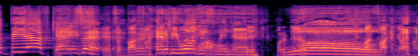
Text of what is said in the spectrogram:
the BF case. That's it. It's a butt There fuck. had to be one this weekend. Put it down. Whoa! Butt fucking going on.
